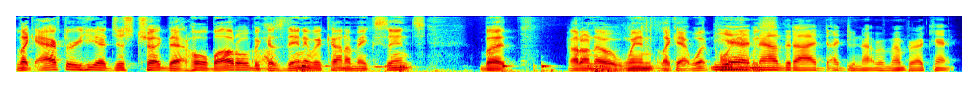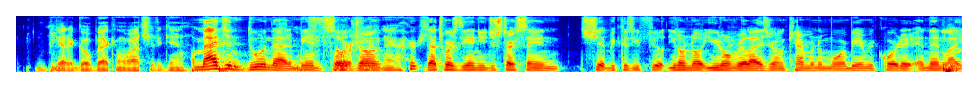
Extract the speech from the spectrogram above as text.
like after he had just chugged that whole bottle, oh, because then it would kind of make sense. But I don't know when, like at what point. yeah, it was, now that I I do not remember, I can't. You got to go back and watch it again. Imagine doing that and being so drunk that towards the end you just start saying shit because you feel you don't know you don't realize you're on camera no more being recorded and then like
